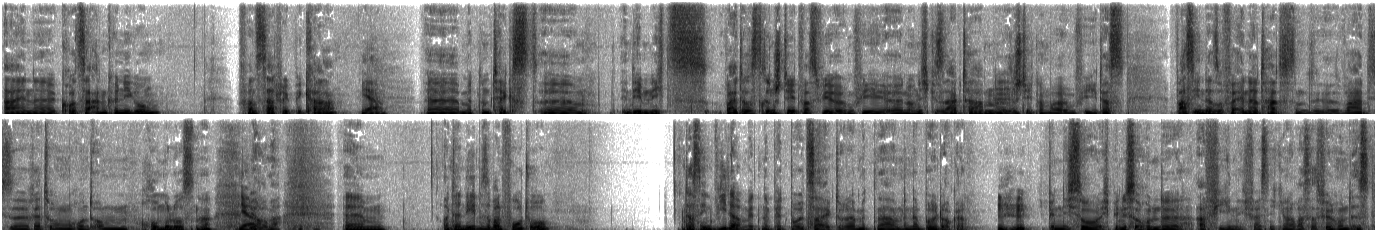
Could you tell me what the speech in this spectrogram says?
eine kurze Ankündigung von Star Trek Picard. Ja. Äh, mit einem Text, äh, in dem nichts weiteres drinsteht, was wir irgendwie äh, noch nicht gesagt haben. Mhm. Da steht nochmal irgendwie das was ihn da so verändert hat, äh, war diese Rettung rund um Romulus, ne? Ja. Wie auch immer. Ähm, und daneben ist aber ein Foto, das ihn wieder mit einem Pitbull zeigt oder mit einer, mit einer Bulldogge. Mhm. Ich bin nicht so, ich bin nicht so hundeaffin. Ich weiß nicht genau, was das für ein Hund ist.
